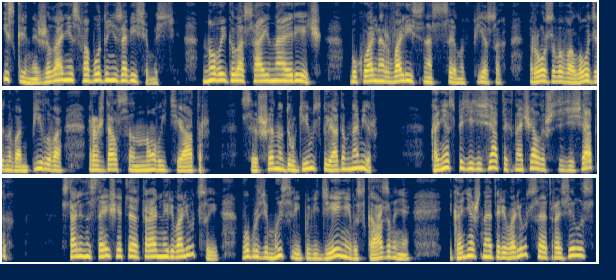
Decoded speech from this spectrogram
Искреннее желание свободы независимости, новые голоса иная речь буквально рвались на сцену в пьесах Розова, Володина, Вампилова. Рождался новый театр, совершенно другим взглядом на мир. Конец 50-х, начало 60-х стали настоящей театральной революцией в образе мысли и поведения, высказывания. И, конечно, эта революция отразилась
